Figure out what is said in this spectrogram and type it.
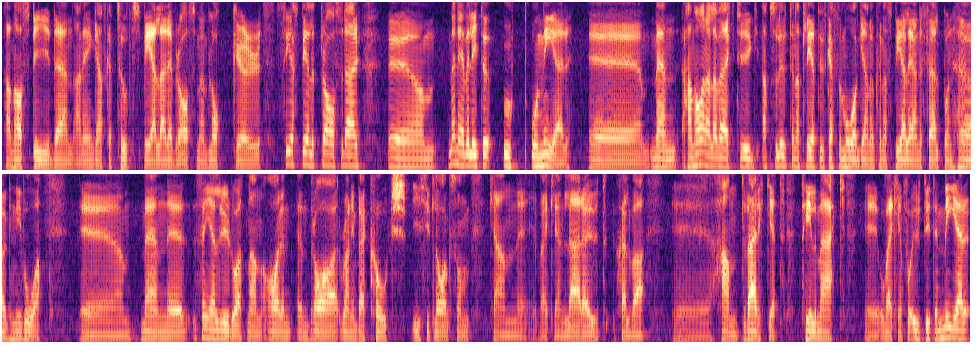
han har speeden, han är en ganska tuff spelare, bra som en blocker, ser spelet bra och sådär. Eh, men är väl lite upp och ner Eh, men han har alla verktyg, absolut den atletiska förmågan att kunna spela i NFL på en hög nivå. Eh, men eh, sen gäller det ju då att man har en, en bra running back coach i sitt lag som kan eh, verkligen lära ut själva eh, hantverket till Mac eh, och verkligen få ut lite mer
